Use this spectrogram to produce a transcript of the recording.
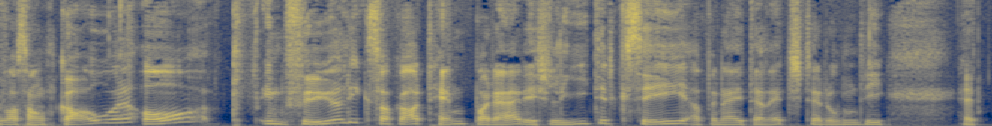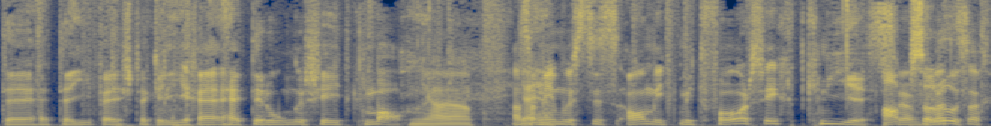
wo St. Gallen auch im Frühling sogar temporär ist Leader war, aber in der letzten Runde hat, äh, hat der IB ist der gleiche, hat der Unterschied gemacht. ja, ja. Also ja, man muss das auch mit, mit Vorsicht genießen. Absolut.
